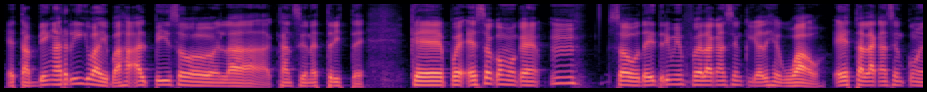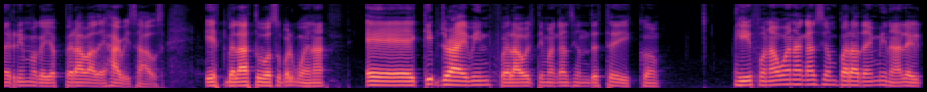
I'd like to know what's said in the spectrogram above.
estás bien arriba y bajas al piso en las canciones tristes. Que pues eso como que, mm, so Daydreaming fue la canción que yo dije, wow, esta es la canción con el ritmo que yo esperaba de Harry's House. Y verdad estuvo súper buena. Eh, Keep Driving fue la última canción de este disco. Y fue una buena canción para terminar. Él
